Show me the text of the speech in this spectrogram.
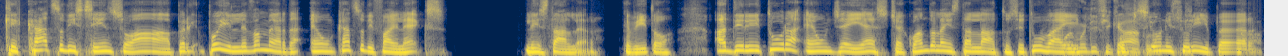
che cazzo di senso ha? Perché poi il leva merda è un cazzo di file X, l'installer, capito? Addirittura è un JS, cioè quando l'hai installato, se tu vai opzioni su Reaper No,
